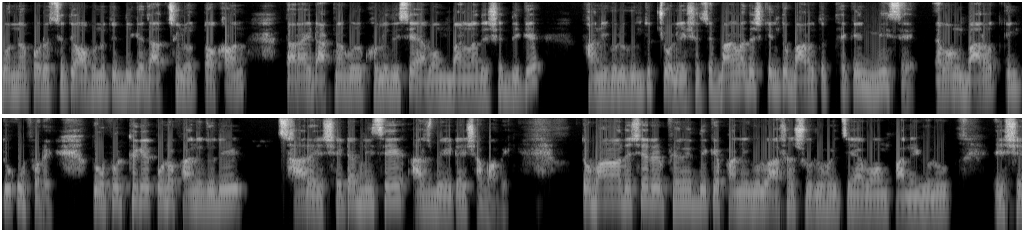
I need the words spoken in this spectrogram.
বন্যা পরিস্থিতি অবনতির দিকে যাচ্ছিল, তখন তারা এই ডাকনাগুলো খুলে দিছে এবং বাংলাদেশের দিকে ফানিগুলো কিন্তু চলে এসেছে। বাংলাদেশ কিন্তু ভারতের থেকে নিচে এবং ভারত কিন্তু উপরে। তো উপর থেকে কোনো ফানি যদি ছাড়ে সেটা নিচে আসবে, এটাই স্বাভাবিক। তো বাংলাদেশের ফেনীর দিকে পানিগুলো আসা শুরু হয়েছে এবং পানিগুলো এসে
